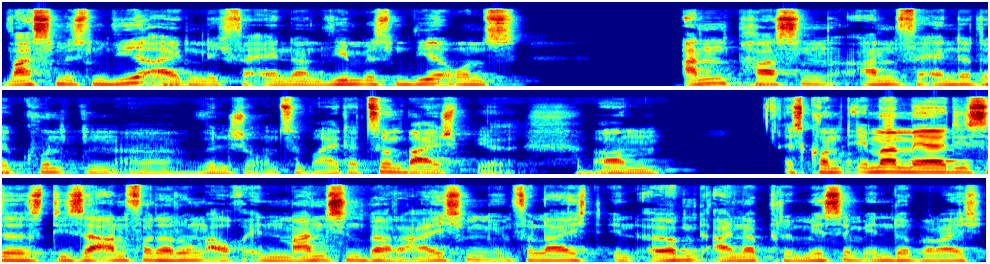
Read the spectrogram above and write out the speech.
was müssen wir eigentlich verändern, wie müssen wir uns anpassen an veränderte Kundenwünsche äh, und so weiter. Zum Beispiel, ähm, es kommt immer mehr dieses, diese Anforderung auch in manchen Bereichen, vielleicht in irgendeiner Prämisse im Indoor-Bereich,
